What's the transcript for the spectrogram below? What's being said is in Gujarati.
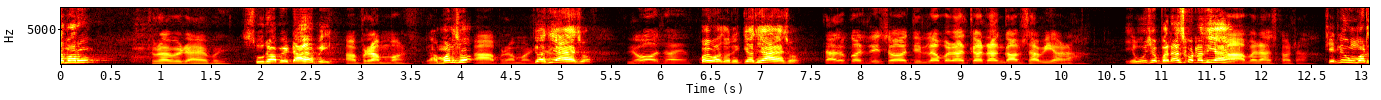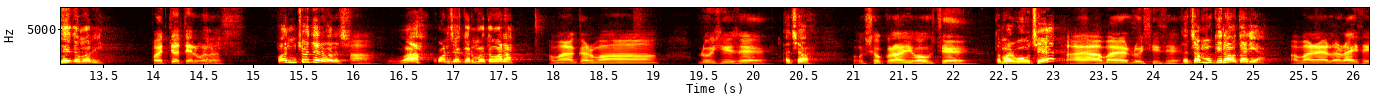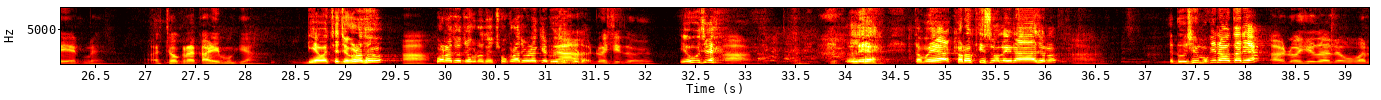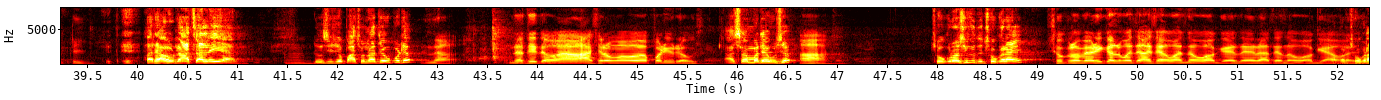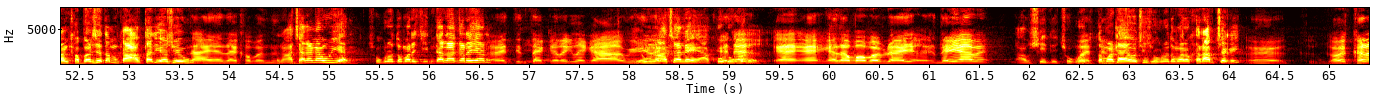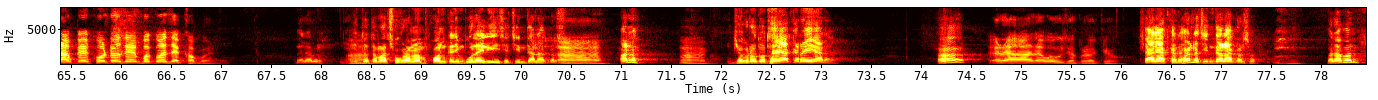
તમારું? સુરાભાઈ ડાયાભાઈ સુરાભાઈ ડાયાભાઈ હા બ્રાહ્મણ. બ્રાહ્મણ છો? હા બ્રાહ્મણ ક્યાંથી આવ્યા છો? જો સાહેબ. કોઈ વાંધો નહીં. ક્યાંથી આવ્યા છો? તાલુકા દેશો જિલ્લા બનાસકાંઠા ગામ સાવિયાણા. એવું છે? બનાસકાંઠાથી આવ્યા હા બનાસકાંઠા. કેટલી ઉંમર થઈ તમારી? પંચોતેર વર્ષ. પંચોતેર વર્ષ? હા. વાહ કોણ છે ઘરમાં તમારા? અમારા ઘરમાં ડોશી છે. અચ્છા. છોકરાની વહુ છે. તમારી બહુ છે? અમારે ડોશી છે. અચ્છા મૂકીને આવતા રહ્યા? અમારે લડાઈ થઈ એટલે. છોકરા કાઢી મૂક્યા. બે વચ્ચે ઝઘડો થયો? હા. કોના જો ઝઘડો થયો? છોકરા જોડે કે ડોસી જોડે? ડોશી જોડે. એવું છે? હા. લે તમે આ ખરો કિસ્સો લઈને આવ્યા છો ને? હા. ડોસી મૂકીને આવતા રહ્યા? ડોશી તો વર્તી અરે આવું ના ચાલે યાર. ડોસી જો પાછું ના જવું પડે? ના. નથી તો આ આશ્રમમાં પડ્યું રહું છે. આશ્રમમાં રહેવું છે? હા. છોકરો શું કીધું? છોકરાએ? છોકરો મેડિકલમાં જાય છે હવે નવ વાગે રાતે નવ વાગે આવે. છોકરાને ખબર છે તમે કે આવતા રહ્યા છો એવું? ના એને ખબર ના ચાલે ના આવું યાર? છોકરો તમારી ચિંતા ના કરે યાર? ચિંતા કરે કે આ એવું ના ચાલે આ ખોટું કરે. એ- એ- એના મા બાપ નહીં આવે? આવશે તે. છોકરો તમારો ડાયો છે? છોકરો તમારો ખરાબ છે કઈ? હવે ખરાબ કઈ ખોટો છે ભગવાનને ખબર. બરાબર? એ તો તમારા છોકરાને ફોન કરીને બોલાવી લઈએ છે ચિંતા ના કરશો. હા હા. ને? હા. ઝઘડો તો થયા કરે યાર. હા? અરે હા બહુ ઝઘડો થયો. ચાલ્યા કરે હા ને? ચિંતા ના કરશો. બરાબર?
